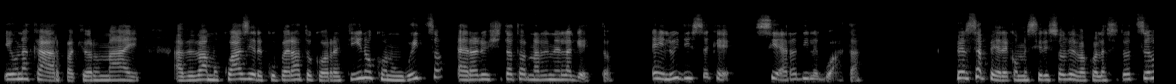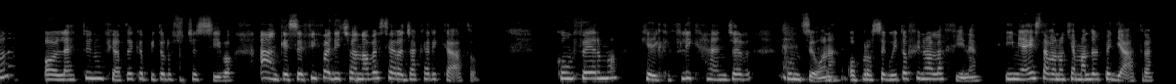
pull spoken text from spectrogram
e una carpa che ormai avevamo quasi recuperato col retino con un guizzo era riuscita a tornare nel laghetto e lui disse che si era dileguata. Per sapere come si risolveva quella situazione, ho letto in un fiato il capitolo successivo, anche se FIFA 19 si era già caricato. Confermo che il Flick Hanger funziona. Ho proseguito fino alla fine. I miei stavano chiamando il pediatra.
